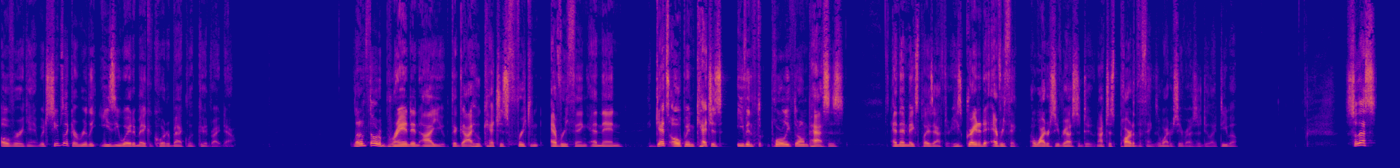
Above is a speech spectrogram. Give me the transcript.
over again, which seems like a really easy way to make a quarterback look good right now. Let him throw to Brandon Aiyuk, the guy who catches freaking everything and then gets open, catches even th- poorly thrown passes, and then makes plays after. He's great at everything a wide receiver has to do, not just part of the things a wide receiver has to do, like Deebo. So that's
